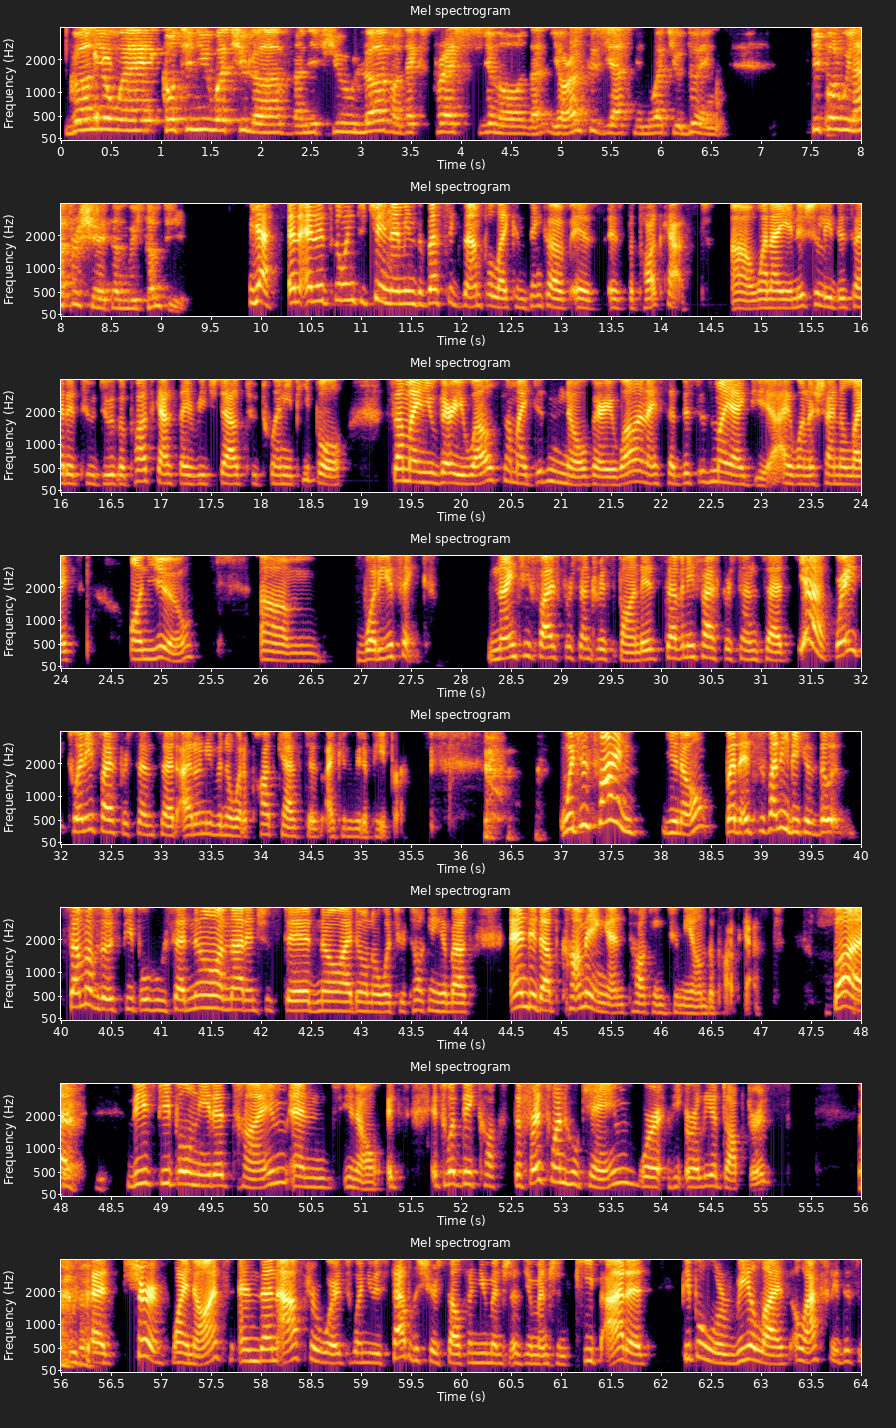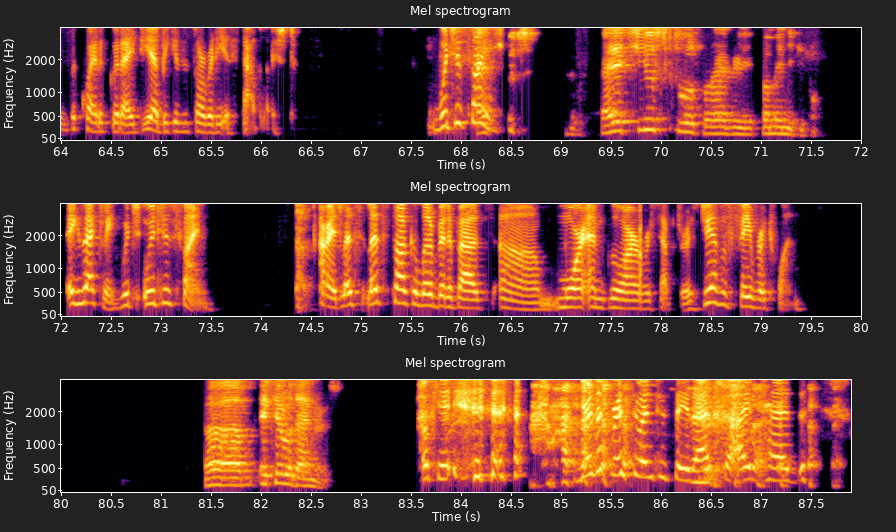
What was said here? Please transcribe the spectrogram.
go on your way continue what you love and if you love and express you know that your enthusiasm in what you're doing people will appreciate and will come to you. Yes and and it's going to change. I mean the best example i can think of is is the podcast. Uh, when i initially decided to do the podcast i reached out to 20 people. Some i knew very well some i didn't know very well and i said this is my idea. I want to shine a light on you. Um, what do you think 95% responded 75% said yeah great. 25% said i don't even know what a podcast is. I can read a paper. Which is fine you know? But it's funny because th- some of those people who said no i'm not interested. No i don't know what you're talking about ended up coming and talking to me on the podcast. But these people needed time and you know it's it's what they call the first one who came were the early adopters who said, sure, why not? And then afterwards, when you establish yourself and you mentioned, as you mentioned, keep at it, people will realize, oh, actually, this is a quite a good idea because it's already established, which is fine. And it's useful for every for many people. Exactly, which which is fine. Yeah. All right, let's let's talk a little bit about um, more mGluR receptors. Do you have a favorite one? Um, heterodimers. Okay. You're the first one to say that. So I've had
